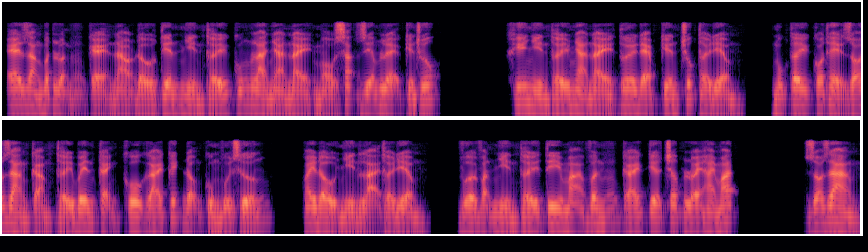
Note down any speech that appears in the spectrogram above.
e rằng bất luận kẻ nào đầu tiên nhìn thấy cũng là nhà này màu sắc diễm lệ kiến trúc. Khi nhìn thấy nhà này tươi đẹp kiến trúc thời điểm, mục tây có thể rõ ràng cảm thấy bên cạnh cô gái kích động cùng vui sướng, quay đầu nhìn lại thời điểm, vừa vặn nhìn thấy ti mã vân cái kia chớp lóe hai mắt. Rõ ràng,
